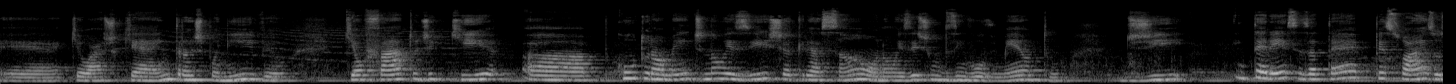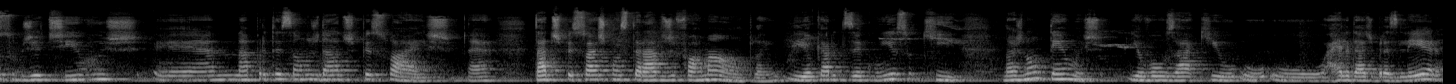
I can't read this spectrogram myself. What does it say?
é, que eu acho que é intransponível que é o fato de que uh, culturalmente não existe a criação ou não existe um desenvolvimento de interesses até pessoais ou subjetivos é, na proteção dos dados pessoais, né? dados pessoais considerados de forma ampla. E eu quero dizer com isso que nós não temos, e eu vou usar aqui o, o, o a realidade brasileira,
